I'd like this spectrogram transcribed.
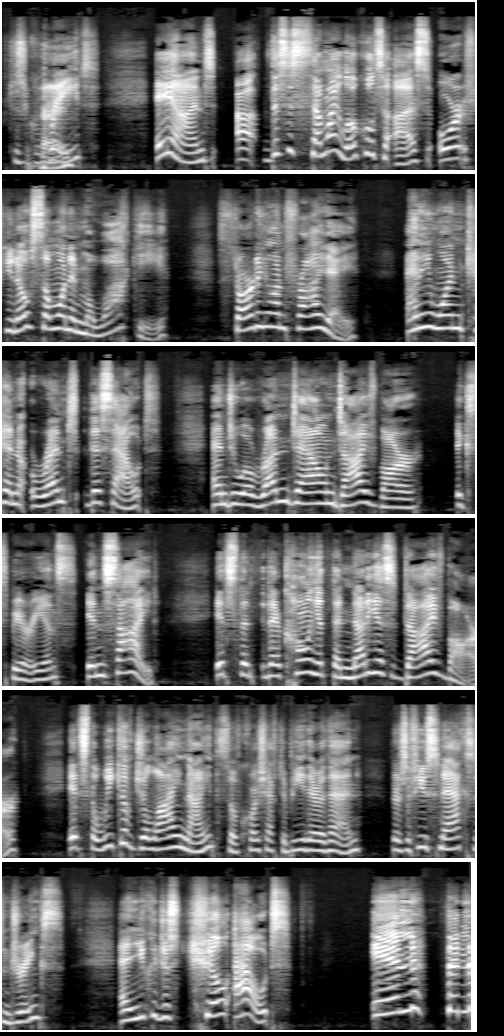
which is Okay. great. And uh, this is semi local to us, or if you know someone in Milwaukee, starting on Friday, anyone can rent this out and do a rundown dive bar experience inside. It's the they're calling it the nuttiest dive bar. It's the week of July 9th, so of course you have to be there then. There's a few snacks and drinks, and you could just chill out in the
